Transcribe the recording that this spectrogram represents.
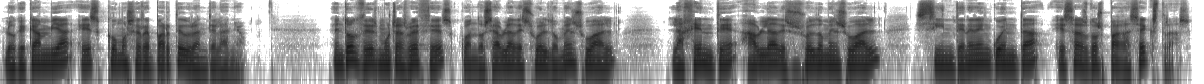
Lo que cambia es cómo se reparte durante el año. Entonces, muchas veces, cuando se habla de sueldo mensual, la gente habla de su sueldo mensual sin tener en cuenta esas dos pagas extras,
